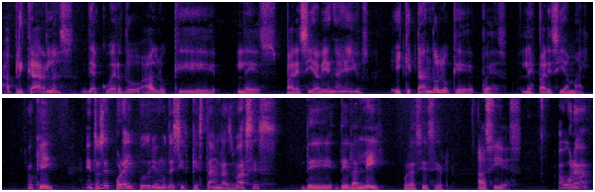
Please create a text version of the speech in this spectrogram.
aplicarlas de acuerdo a lo que les parecía bien a ellos y quitando lo que pues les parecía mal. Ok. Entonces por ahí podríamos decir que están las bases de, de la ley, por así decirlo. Así es. Ahora,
